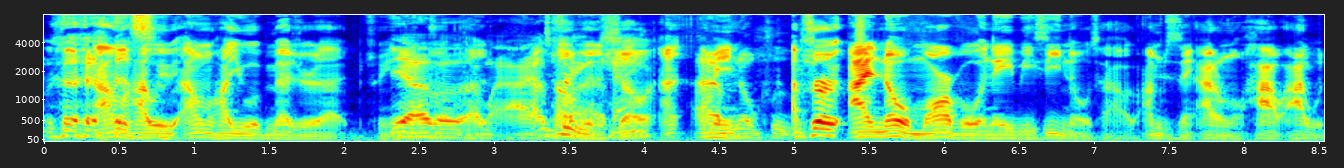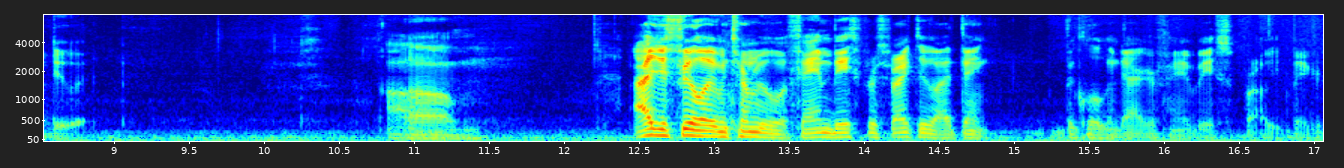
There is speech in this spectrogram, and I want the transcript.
I don't know how we. I don't know how you would measure that between. Yeah, I like, was- a- I'm like, I a have no television clue. show. I, I I have mean, no clue. I'm sure I know Marvel and ABC knows how. I'm just saying I don't know how I would do it. Um, I just feel like in terms of a fan base perspective, I think the Cloak and Dagger fan base is probably bigger.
